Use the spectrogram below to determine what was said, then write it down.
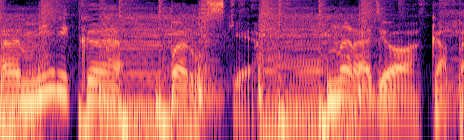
Америка по-русски. На радио КП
